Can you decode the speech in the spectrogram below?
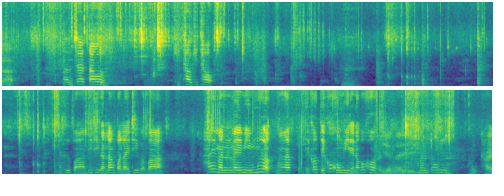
เหรออันเจะเตาคิดเท่าคิดเท่าอืม นี่คือปลาวิธีการล่างปลาไหลที่แบบว่า ให้มันไม่มีเมือกนะครับ แต่ก็แต่ก็คงมีเลยนะก็คงไอ้ยันไอ้มันต้องดึงคนไทย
